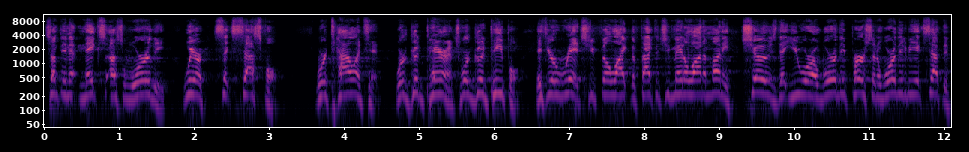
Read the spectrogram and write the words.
something that makes us worthy. We're successful. We're talented. We're good parents. We're good people. If you're rich, you feel like the fact that you've made a lot of money shows that you are a worthy person and worthy to be accepted.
